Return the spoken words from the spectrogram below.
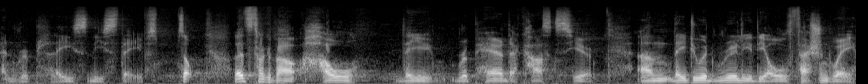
and replace these staves. So let's talk about how they repair their casks here. And they do it really the old fashioned way.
